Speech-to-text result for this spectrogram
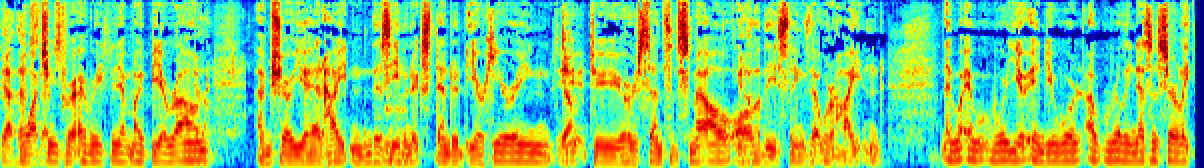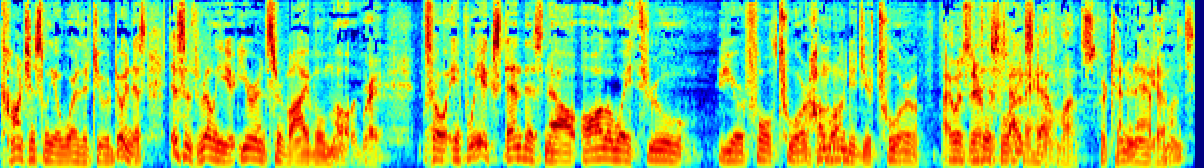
yeah, that's, watching that's, for everything that might be around. Yeah. I'm sure you had heightened. This mm-hmm. even extended your hearing to, yeah. to, your sense of smell. All of these things that were heightened. And were you and you weren't uh, really necessarily consciously aware that you were doing this. This is really you're in survival mode. Right. So if we extend this now all the way through your full tour, how mm-hmm. long did your tour? I was there for ten and a half months. For ten and a half yep. months.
